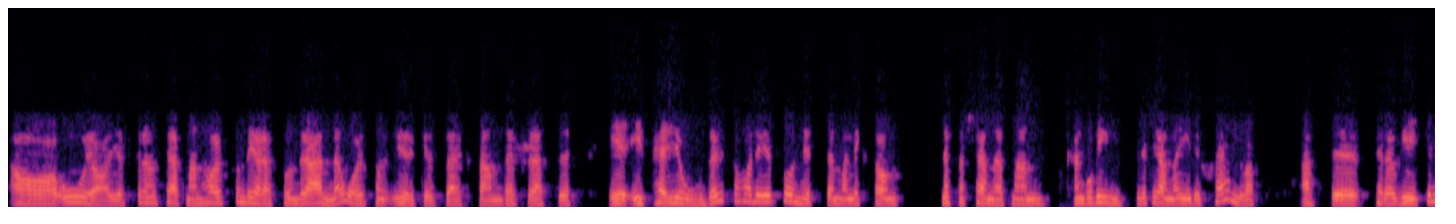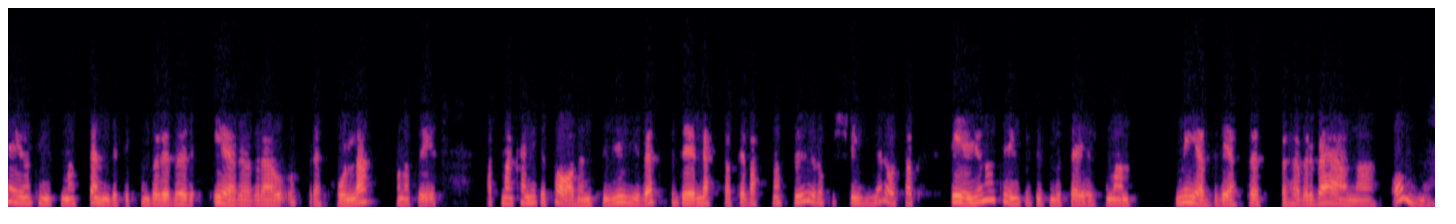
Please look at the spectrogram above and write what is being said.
Ja, oh ja, jag skulle säga att man har funderat på under alla år som yrkesverksam därför att eh, i perioder så har det ju funnits där man liksom nästan känner att man kan gå vilse lite grann i det själv. Att, att eh, pedagogiken är ju någonting som man ständigt liksom behöver erövra och upprätthålla på något vis. Att man kan inte ta den för givet, för det är lätt att det vattnas ur och försvinner. Då. Så att det är ju någonting, precis som du säger, som man medvetet behöver värna om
